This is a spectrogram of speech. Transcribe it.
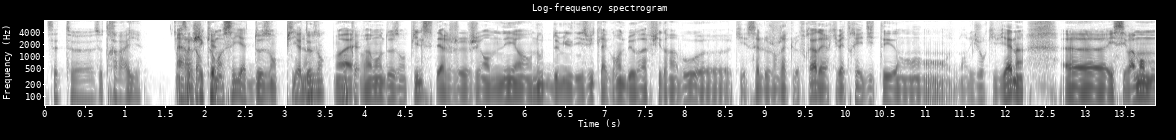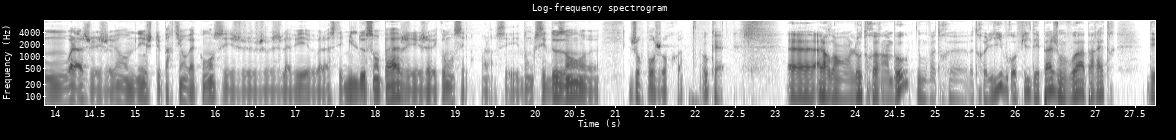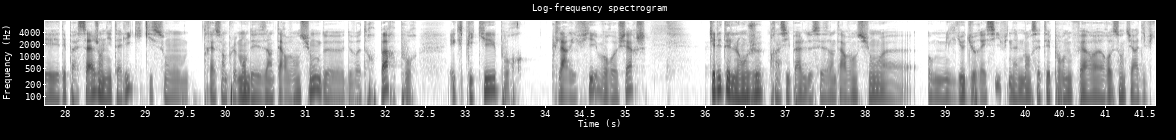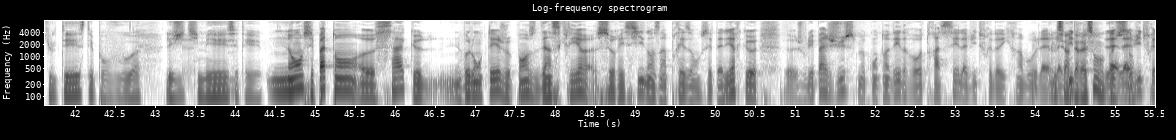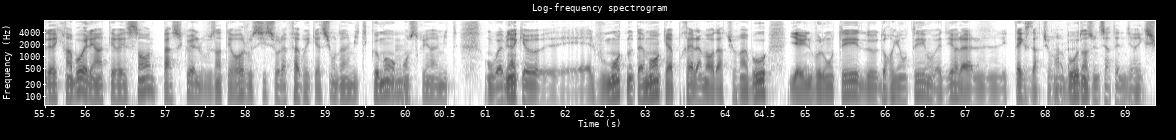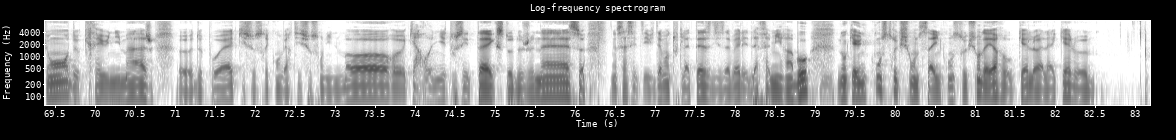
cette, ce travail? Alors j'ai commencé il y a deux ans pile. Il y a deux ans Ouais, okay. vraiment deux ans pile. C'est-à-dire que j'ai emmené en août 2018 la grande biographie de Rimbaud, euh, qui est celle de Jean-Jacques Lefrère, d'ailleurs qui va être rééditée dans, dans les jours qui viennent. Euh, et c'est vraiment mon... Voilà, je, je l'avais emmené, j'étais parti en vacances et je, je, je l'avais... Voilà, c'était 1200 pages et j'avais commencé là. Voilà, c'est donc c'est deux ans, euh, jour pour jour. Quoi. Ok. Euh, alors dans l'autre Rimbaud, donc votre, votre livre, au fil des pages, on voit apparaître des, passages en italique qui sont très simplement des interventions de, de, votre part pour expliquer, pour clarifier vos recherches. Quel était l'enjeu principal de ces interventions euh, au milieu du récit finalement C'était pour nous faire euh, ressentir la difficulté C'était pour vous euh, légitimer C'était Non, c'est pas tant euh, ça que une volonté, je pense, d'inscrire ce récit dans un présent. C'est-à-dire que je voulais pas juste me contenter de retracer la vie de Frédéric Rimbaud. C'est intéressant. De, la, la, vie de Frédéric Rimbaud, elle est intéressante parce qu'elle vous interroge aussi sur la fabrication d'un mythe. Comment on mmh. construit un mythe? On voit bien que elle vous montre notamment qu'après la mort d'Arthur Rimbaud, il y a une volonté de d'orienter, on va dire, la, les textes d'Arthur Rimbaud dans une certaine direction, de créer une image euh, de poète qui se serait converti sur son lit de mort, euh, qui a renié tous ses textes de jeunesse. Ça, c'était évidemment toute la thèse d'Isabelle et de la famille Rimbaud. Mmh. Donc il y a une construction de ça, une construction d'ailleurs auquel, à laquelle euh,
